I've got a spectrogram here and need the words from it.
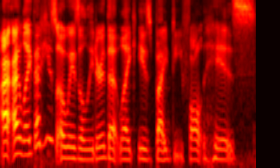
I, I like that he's always a leader that like is by default his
